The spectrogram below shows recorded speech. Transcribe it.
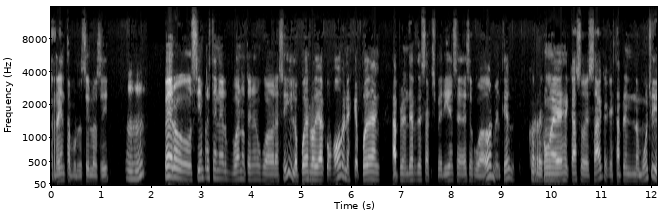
renta, por decirlo así. Pero siempre es tener bueno tener un jugador así y lo puedes rodear con jóvenes que puedan aprender de esa experiencia de ese jugador, ¿me entiendes? Correcto, Como es el caso de Saka, que está aprendiendo mucho y,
